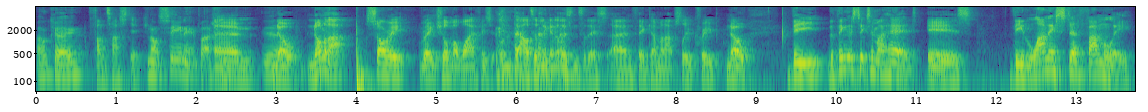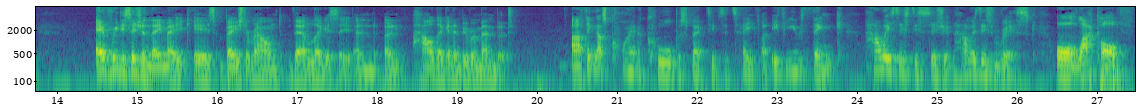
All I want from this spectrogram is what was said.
okay. Fantastic. Not seeing it, but. Um, Yeah. No, none of that. Sorry, Rachel. My wife is undoubtedly going to listen to this and think I'm an absolute creep. No, the the thing that sticks in my head is the Lannister family. Every decision they make is based around their legacy and and how they're going to be remembered. And I think that's quite a cool perspective to take. Like, if you think, how is this decision, how is this risk or lack of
